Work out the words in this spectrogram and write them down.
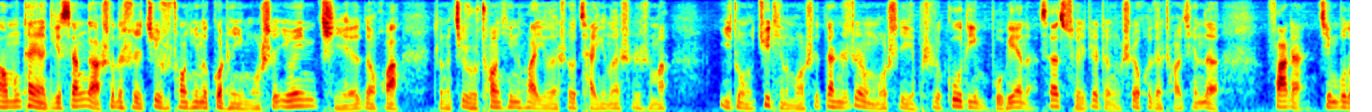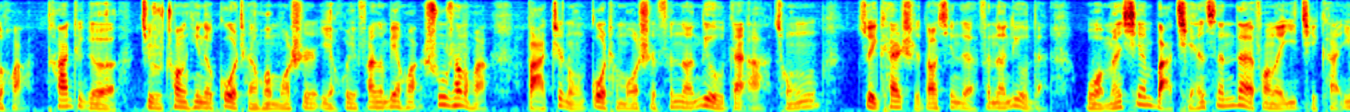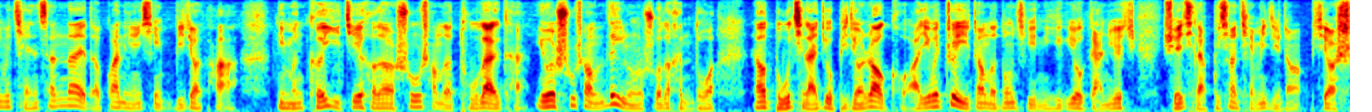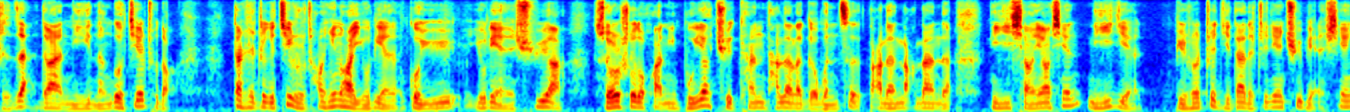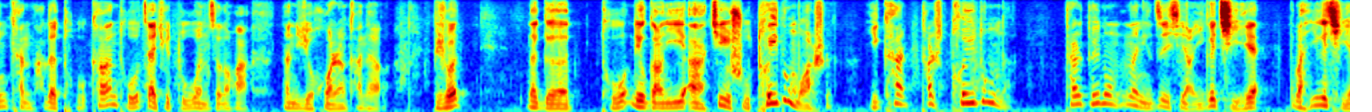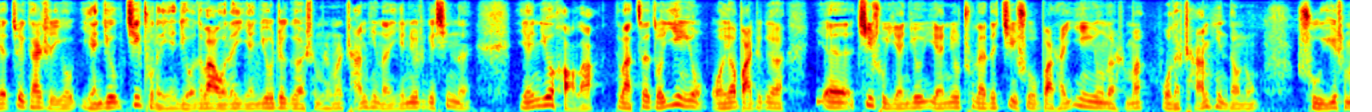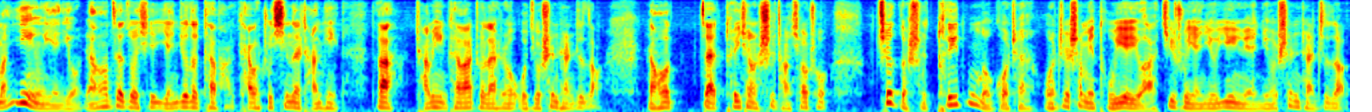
好，我们看一下第三个，说的是技术创新的过程与模式。因为企业的话，整个技术创新的话，有的时候采用的是什么一种具体的模式，但是这种模式也不是固定不变的。在随着整个社会的朝前的发展进步的话，它这个技术创新的过程和模式也会发生变化。书上的话，把这种过程模式分了六代啊，从最开始到现在分了六代。我们先把前三代放在一起看，因为前三代的关联性比较大。你们可以结合到书上的图来看，因为书上内容说的很多，然后读起来就比较绕口啊。因为这一章的东西，你又感觉学起来不像前面几章比较实在，对吧？你能够接触到。但是这个技术创新的话，有点过于有点虚啊。所以说的话，你不要去看它的那个文字大段大段的，你想要先理解。比如说这几代的之间区别，先看它的图，看完图再去读文字的话，那你就豁然看到。比如说那个图六杠一啊，技术推动模式，一看它是推动的，它是推动的，那你自己想，一个企业。对吧？一个企业最开始有研究基础的研究，对吧？我来研究这个什么什么产品呢？研究这个性能，研究好了，对吧？再做应用，我要把这个呃基础研究研究出来的技术，把它应用到什么我的产品当中，属于什么应用研究？然后再做一些研究的开发，开发出新的产品，对吧？产品开发出来的时候，我就生产制造，然后再推向市场销售，这个是推动的过程。我这上面图也有啊，基础研究、应用研究、生产制造。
